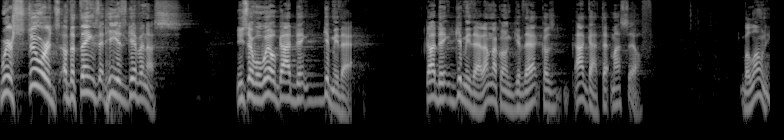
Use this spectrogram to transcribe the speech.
We're stewards of the things that He has given us. You say, Well, Will, God didn't give me that. God didn't give me that. I'm not going to give that because I got that myself. Baloney.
